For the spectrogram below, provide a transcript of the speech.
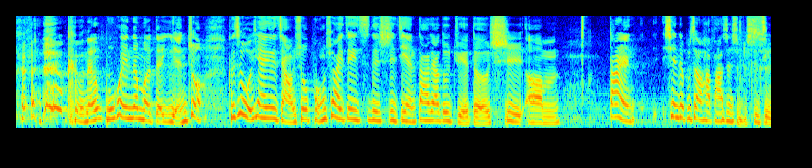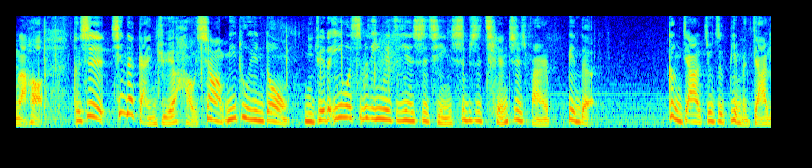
可能不会那么的严重。可是我现在就讲说，彭帅这一次的事件，大家都觉得是嗯，当然。现在不知道他发生什么事情了哈，可是现在感觉好像 Me Too 运动，你觉得因为是不是因为这件事情，是不是前置反而变得更加就是变本加厉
